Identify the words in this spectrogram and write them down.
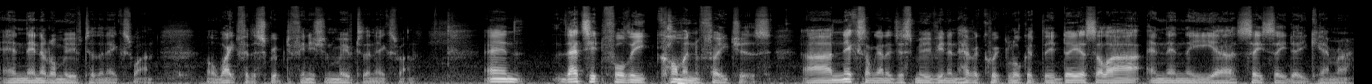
and then it'll move to the next one or wait for the script to finish and move to the next one and that's it for the common features. Uh, next I'm going to just move in and have a quick look at the DSLR and then the uh, CCD camera.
